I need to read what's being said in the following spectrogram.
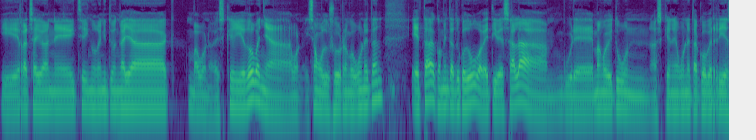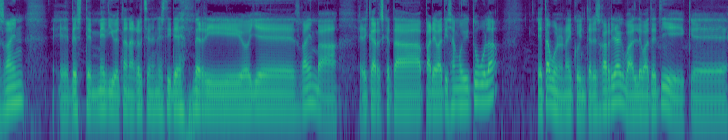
irratsaioan e, hitz egingo genituen gaiak ba, bueno, eskegi edo, baina bueno, izango duzu urrengo egunetan, eta komentatuko dugu, ba, beti bezala, gure emango ditugun azken egunetako berri ez gain, e, beste medioetan agertzen den ez dire berri hoiez gain, ba, elkarrezketa pare bat izango ditugula, Eta, bueno, nahiko interesgarriak, ba, alde batetik, e,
